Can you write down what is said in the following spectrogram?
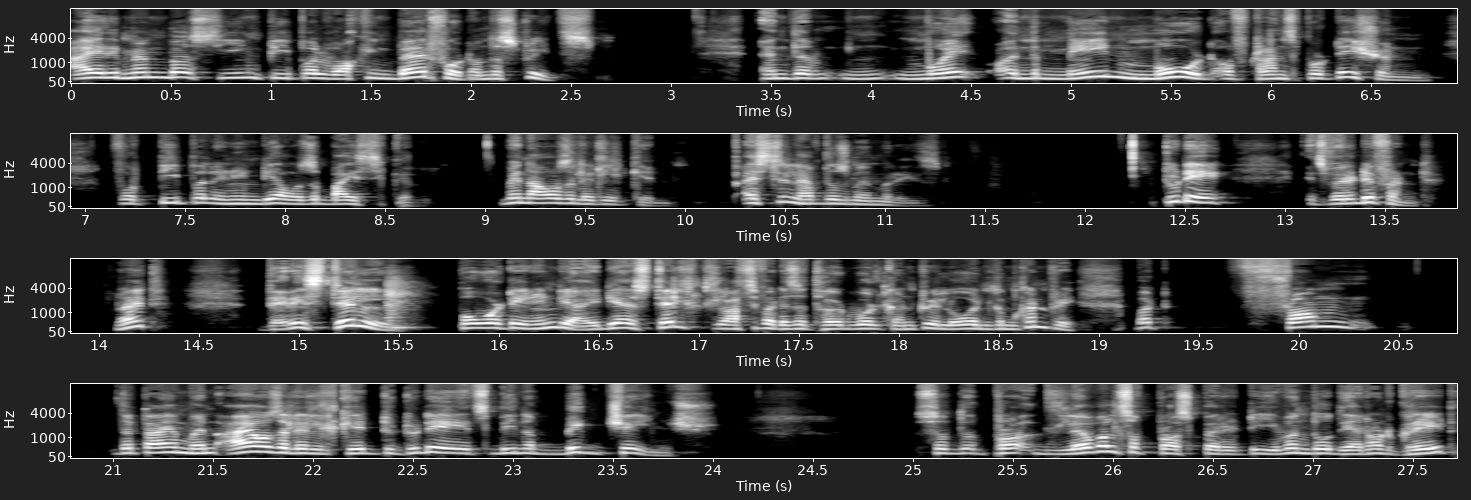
I remember seeing people walking barefoot on the streets. And the, and the main mode of transportation for people in India was a bicycle when I was a little kid. I still have those memories. Today, it's very different, right? There is still poverty in India. India is still classified as a third world country, low income country. But from the time when I was a little kid to today, it's been a big change so the pro- levels of prosperity even though they are not great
